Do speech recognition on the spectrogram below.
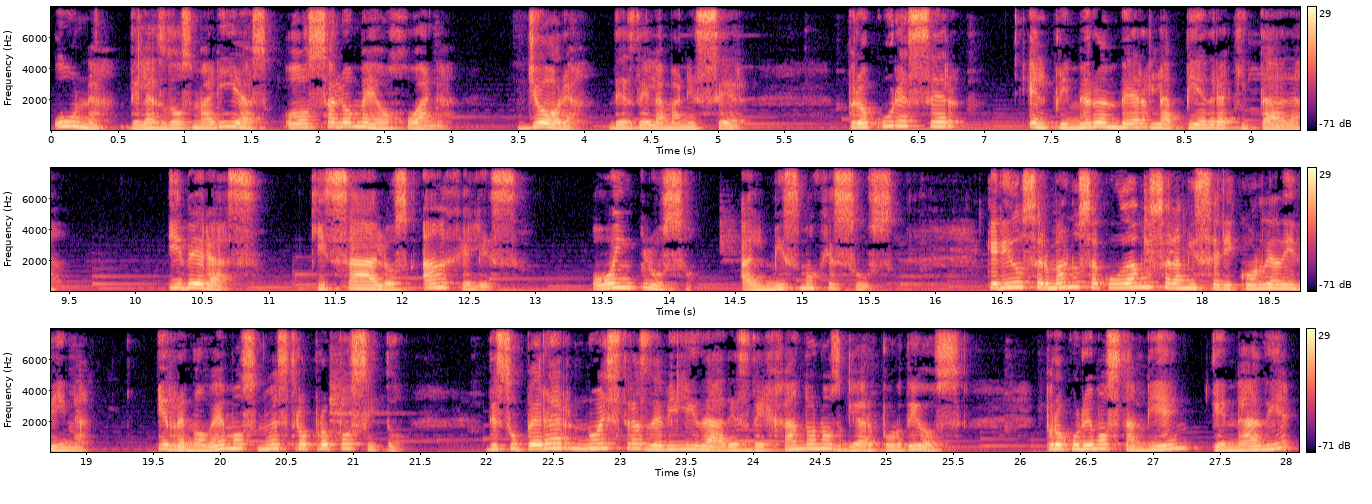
una de las dos Marías, o Salomé o Juana, llora desde el amanecer, procura ser el primero en ver la piedra quitada y verás quizá a los ángeles o incluso al mismo Jesús. Queridos hermanos, acudamos a la misericordia divina y renovemos nuestro propósito de superar nuestras debilidades dejándonos guiar por Dios. Procuremos también que nadie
